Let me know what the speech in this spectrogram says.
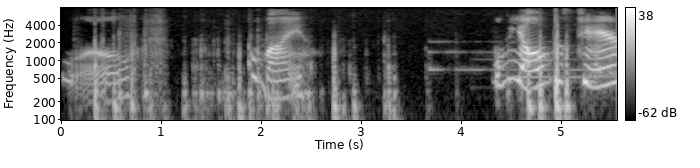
Whoa. Oh my. Will out of this chair?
